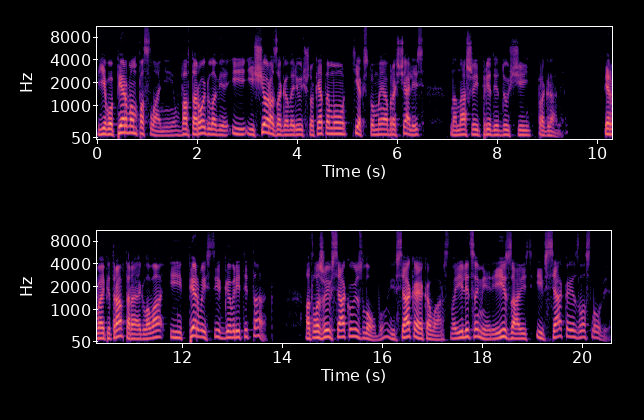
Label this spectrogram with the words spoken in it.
в его первом послании, во второй главе. И еще раз оговорюсь, что к этому тексту мы обращались на нашей предыдущей программе. 1 Петра, 2 глава, и первый стих говорит и так. «Отложи всякую злобу, и всякое коварство, и лицемерие, и зависть, и всякое злословие,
